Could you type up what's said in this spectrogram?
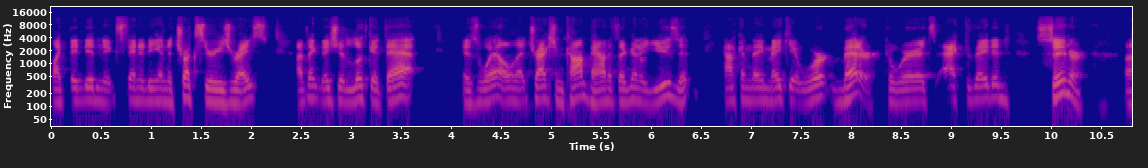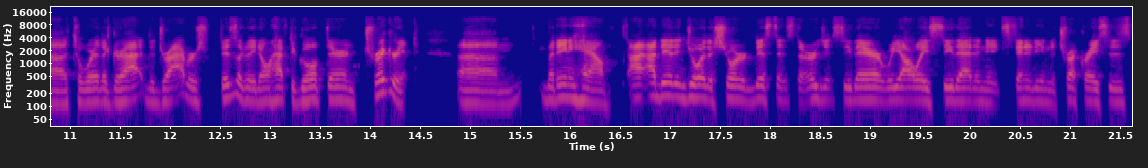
like they did in the Xfinity and the Truck Series race. I think they should look at that as well. That traction compound, if they're going to use it, how can they make it work better to where it's activated sooner? Uh, to where the the drivers physically don't have to go up there and trigger it. Um, but anyhow, I, I, did enjoy the shorter distance, the urgency there. We always see that in the Xfinity and the truck races,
